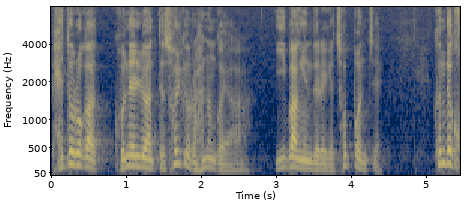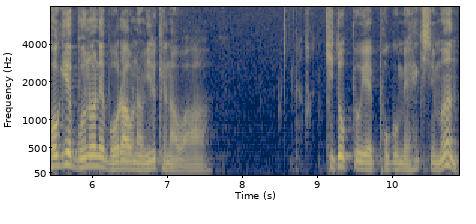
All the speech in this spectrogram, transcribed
베드로가 고넬료한테 설교를 하는 거야. 이방인들에게 첫 번째. 근데 거기에 문헌에 뭐라고 나오면 이렇게 나와. 기독교의 복음의 핵심은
